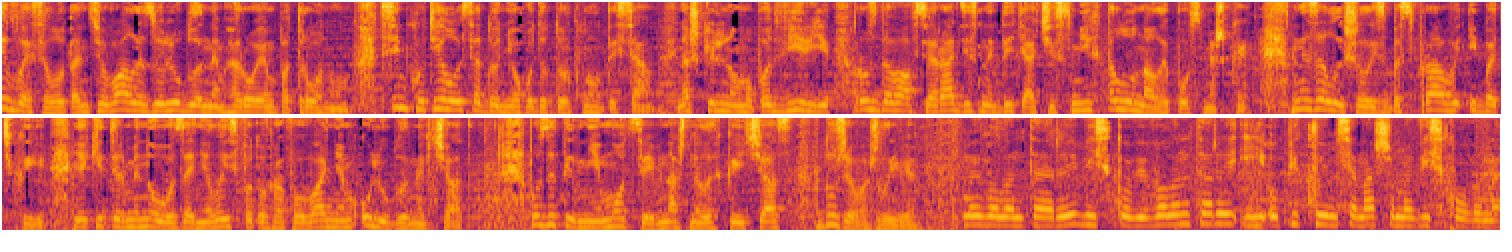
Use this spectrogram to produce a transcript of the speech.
Діти весело танцювали з улюбленим героєм патроном. Всім хотілося до нього доторкнутися. На шкільному подвір'ї роздавався радісний дитячий сміх та лунали посмішки. Не залишились без справи і батьки, які терміново зайнялись фотографуванням улюблених чат. Позитивні емоції в наш нелегкий час дуже важливі. Ми волонтери, військові волонтери і опікуємося нашими військовими.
